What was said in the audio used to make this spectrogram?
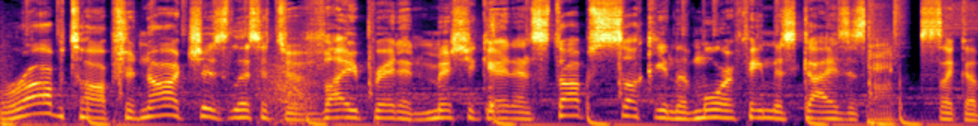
RobTop should not just listen to Viprin and Michigun and stop sucking the more famous guys' ass like a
